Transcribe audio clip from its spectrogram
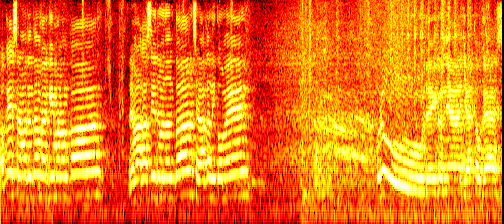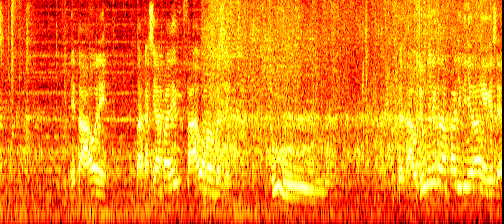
Oke, selamat datang bagi menonton. Terima kasih sudah menonton. Silahkan di komen. Waduh, dagonnya jatuh, guys. Ini tahu nih. Barca siapa nih? Tahu sama Lubes nih. Uh. Udah tahu juga nih kenapa jadi nyerang ya guys ya.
